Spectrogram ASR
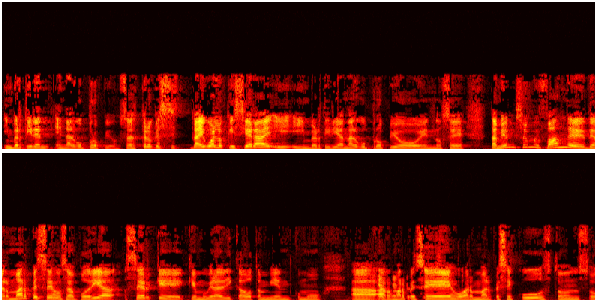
invertir en, en algo propio, o sea, creo que si- da igual lo que hiciera y, y invertiría en algo propio, en no sé, también soy muy fan de, de armar PCs, o sea, podría ser que, que me hubiera dedicado también como a Armar armar PCs o armar PC customs o,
